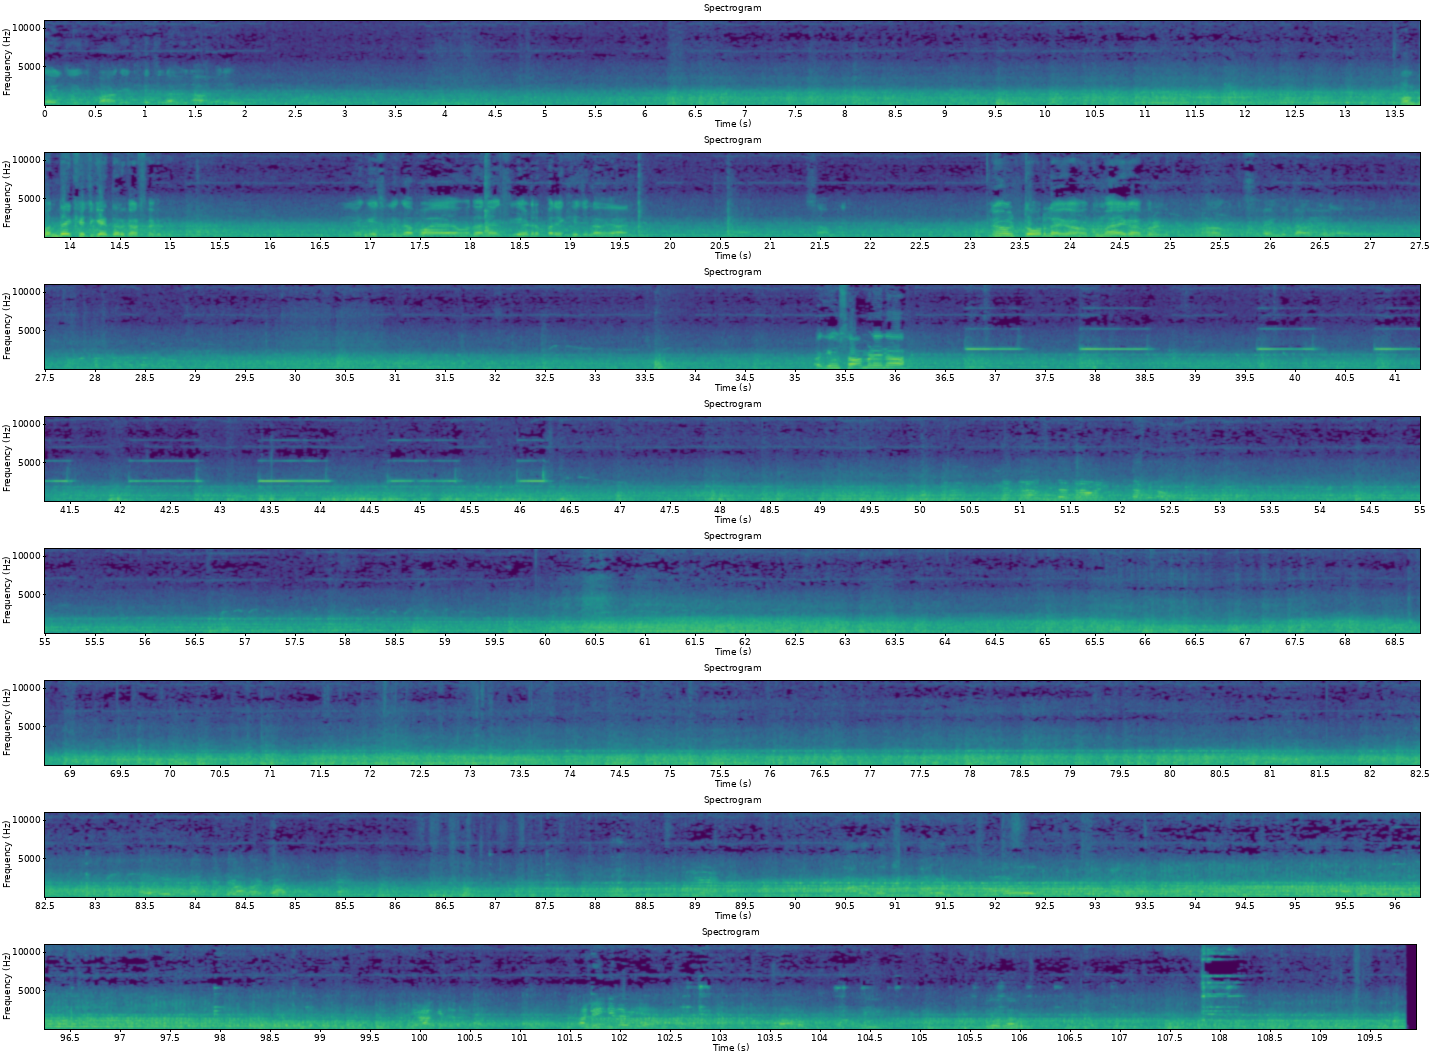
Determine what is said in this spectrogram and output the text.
कोई चीज़ पा के ना करे हम बंदे खिंच के इधर कर सकते घिसलिंगा पाया है एक्सीटर पर खिंच लगाया है सामने नहीं तोड़ लेगा घुमाएगा पर ben de terk ederdim. अॻियूं सामने न Deus abençoe.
